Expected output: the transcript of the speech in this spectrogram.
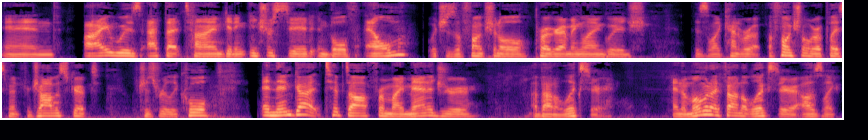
And I was at that time getting interested in both Elm, which is a functional programming language, is like kind of a functional replacement for JavaScript, which is really cool. And then got tipped off from my manager about Elixir. And the moment I found Elixir, I was like,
